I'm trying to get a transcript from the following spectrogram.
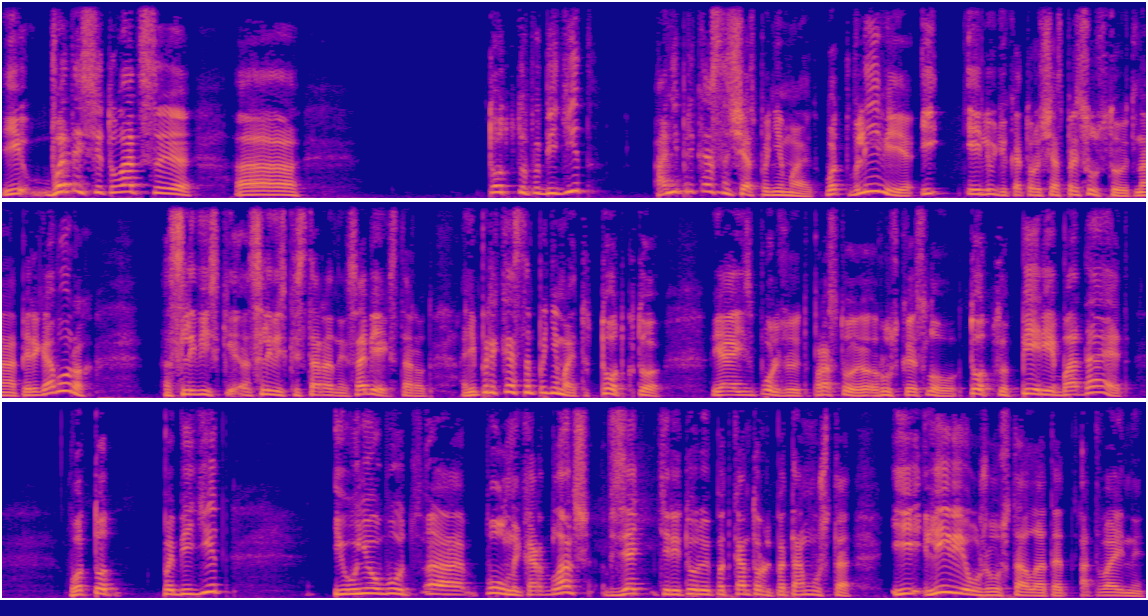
И в этой ситуации э, тот, кто победит, они прекрасно сейчас понимают. Вот в Ливии и, и люди, которые сейчас присутствуют на переговорах с ливийской, с ливийской стороны, с обеих сторон, они прекрасно понимают, тот, кто, я использую это простое русское слово, тот, кто перебодает, вот тот победит, и у него будет э, полный карт-бланш взять территорию под контроль, потому что и Ливия уже устала от, от войны,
